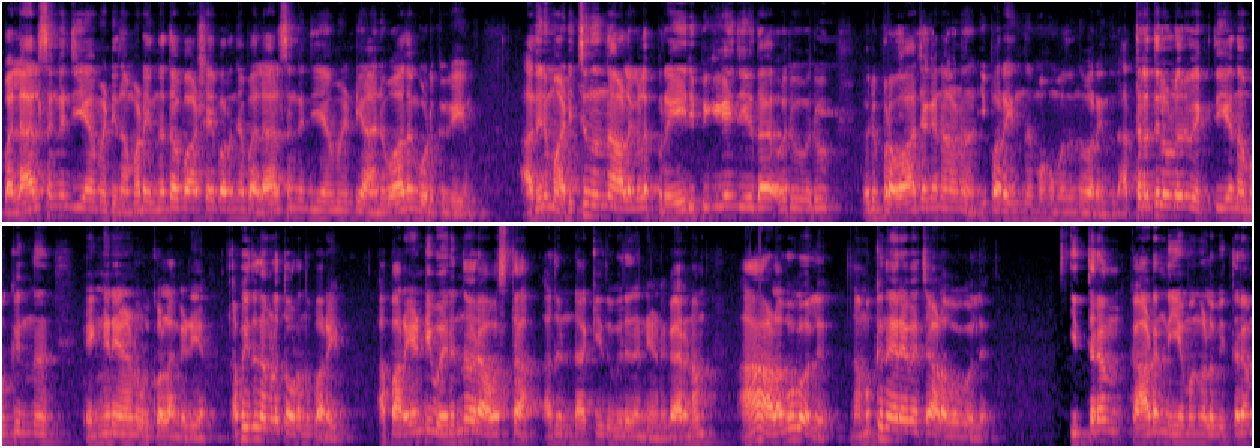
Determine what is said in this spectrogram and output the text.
ബലാത്സംഗം ചെയ്യാൻ വേണ്ടി നമ്മുടെ ഇന്നത്തെ ഭാഷയിൽ പറഞ്ഞ ബലാത്സംഗം ചെയ്യാൻ വേണ്ടി അനുവാദം കൊടുക്കുകയും അതിന് മടിച്ചു നിന്ന ആളുകളെ പ്രേരിപ്പിക്കുകയും ചെയ്ത ഒരു ഒരു ഒരു പ്രവാചകനാണ് ഈ പറയുന്ന മുഹമ്മദ് എന്ന് പറയുന്നത്. അത്തരത്തിലുള്ള ഒരു വ്യക്തിയെ നമുക്ക് ഇന്ന് എങ്ങനെയാണ് ഉൾക്കൊള്ളാൻ കഴിയുക? അപ്പോൾ ഇത് നമ്മൾ തുറന്ന് പറയും. ആ പറയേണ്ടി വരുന്ന ഒരവസ്ഥ അത് ഉണ്ടാക്കിയത് ഇവർ തന്നെയാണ്. കാരണം ആ അളവുകോൽ നമുക്ക് നേരെ വെച്ച അളവുകോൽ ഇത്തരം കാടൻ നിയമങ്ങളും ഇത്തരം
